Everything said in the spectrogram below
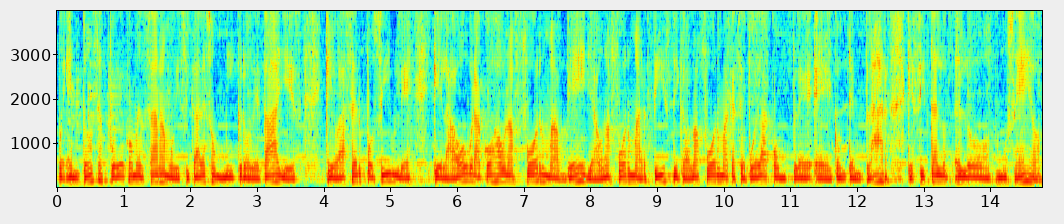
pues entonces puede comenzar a modificar esos micro detalles que va a ser posible que la obra coja una forma bella, una forma artística, una forma que se pueda eh, contemplar, que exista en los, museos.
